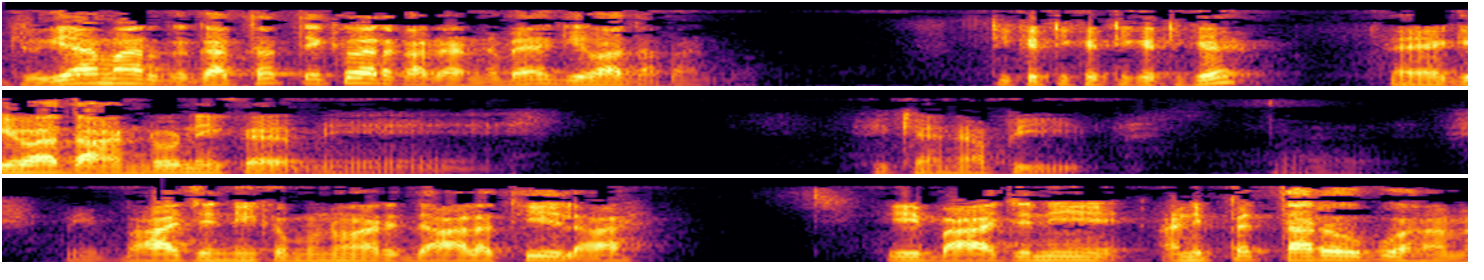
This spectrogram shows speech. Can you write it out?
ක්‍රියාමාර්ග ගත්තත් එකවර කඩන්න බෑ ගෙවා දබන්න. ටික ටික ටික ටික ගෙවා දාන්න ඕනේ ඒක මේ ඒ කියන්නේ අපි මේ වාජනික මොනවාරි දාලා තියලා ඒ වාජනේ අනිත් පැත්ත අරවපුවාම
